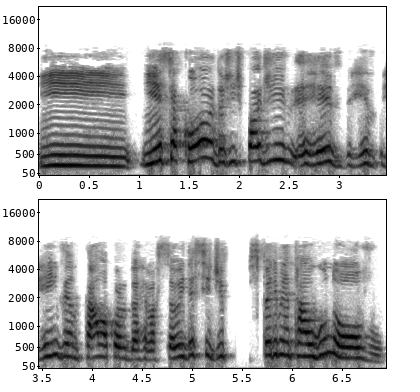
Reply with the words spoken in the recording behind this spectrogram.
E, e esse acordo, a gente pode re, re, reinventar o acordo da relação e decidir experimentar algo novo.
